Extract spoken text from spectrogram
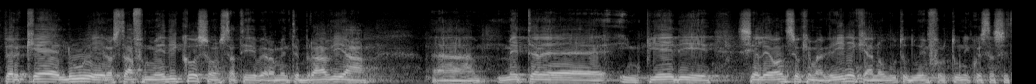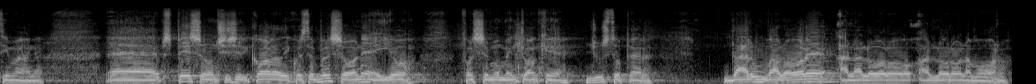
perché lui e lo staff medico sono stati veramente bravi a uh, mettere in piedi sia Leonzio che Magrini che hanno avuto due infortuni questa settimana. Eh, spesso non ci si ricorda di queste persone e io forse è il momento anche giusto per dare un valore loro, al loro lavoro.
